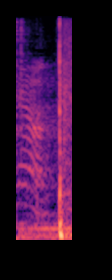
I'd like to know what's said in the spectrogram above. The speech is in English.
hand.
